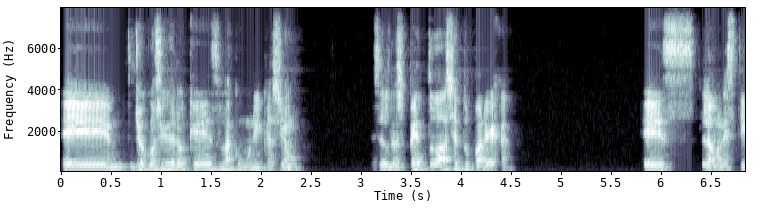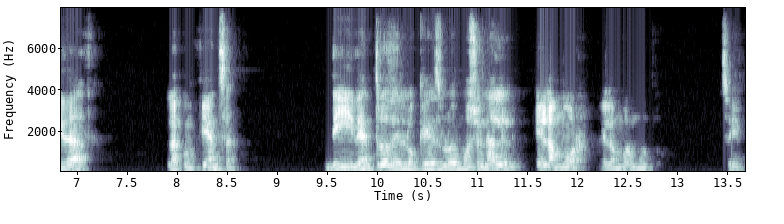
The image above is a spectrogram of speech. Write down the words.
eh, yo considero que es la comunicación, es el respeto hacia tu pareja, es la honestidad, la confianza, y dentro de lo que es lo emocional, el, amor, el amor mutuo, ¿sí?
